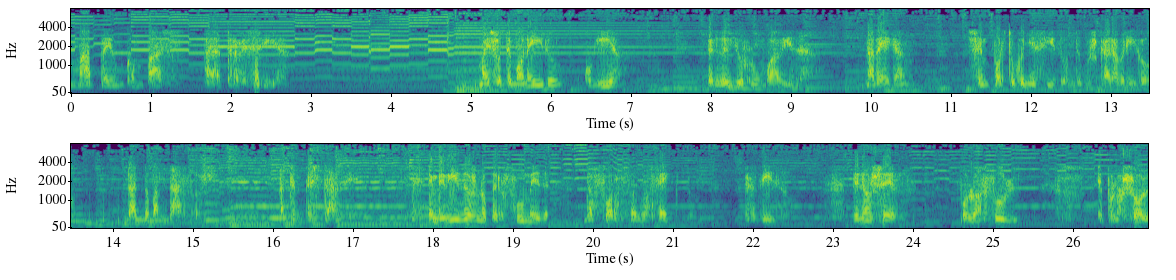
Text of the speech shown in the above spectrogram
un mapa e un compás para a travesía. Mais o temoneiro, o guía, perdeu o rumbo á vida navegan sen porto coñecido onde buscar abrigo, dando mandazos a tempestade, embebidos no perfume da forza do afecto, perdido, de non ser polo azul e polo sol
